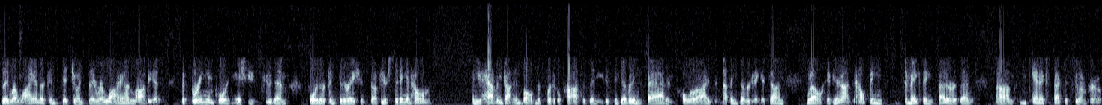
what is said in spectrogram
So they rely on their constituents, they rely on lobbyists to bring important issues to them for their consideration. So if you're sitting at home and you haven't gotten involved in the political process and you just think everything's bad and polarized and nothing's ever going to get done, well, if you're not helping to make things better, then um, you can't expect it to improve.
